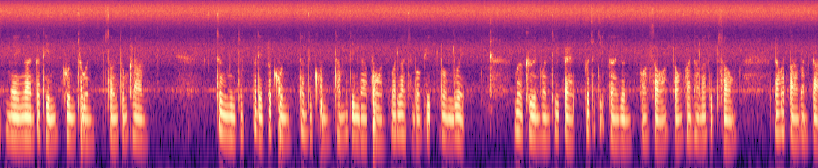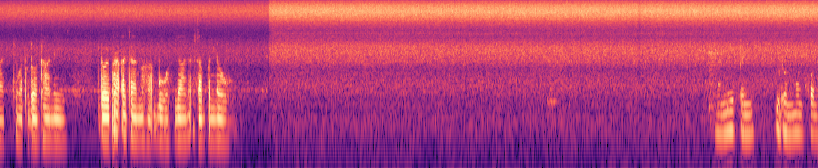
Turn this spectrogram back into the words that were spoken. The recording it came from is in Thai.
ศในงานกฐินคุณชวนสอนสงคราม ซึ่งมีพระเดชพระคุณท่านเจ้าคุณธรรมจินดาภรวัดราชบพิตรร่วมด้วย เมื่อคืนวันที่ 8 พฤศจิกายน พศ 2512ณวัดป่าบ้านตาดจังหวัดอุดรธานี โดยพระอาจารย์มหาบัวยานสัมปันโน วันนี้ เป็นอุดมมงคล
